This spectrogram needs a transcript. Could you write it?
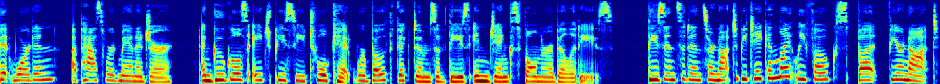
Bitwarden, a password manager, and Google's HPC toolkit were both victims of these Nginx vulnerabilities. These incidents are not to be taken lightly, folks, but fear not.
